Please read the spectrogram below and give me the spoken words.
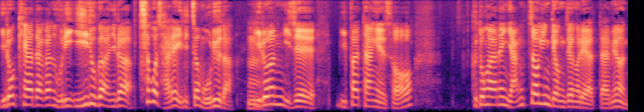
이렇게 하다가는 우리 2류가 아니라 최고 잘해 1.5류다. 음. 이런 이제 밑바탕에서 그동안은 양적인 경쟁을 해왔다면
